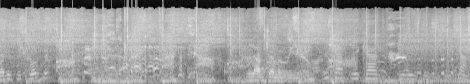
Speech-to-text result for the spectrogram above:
Ready to smoke, man? We love German really. We can't, we can't release this. We can't.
